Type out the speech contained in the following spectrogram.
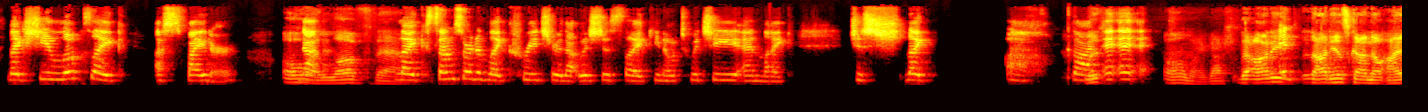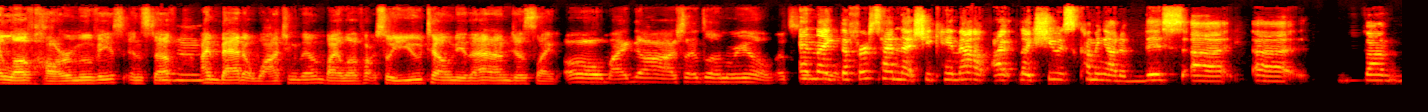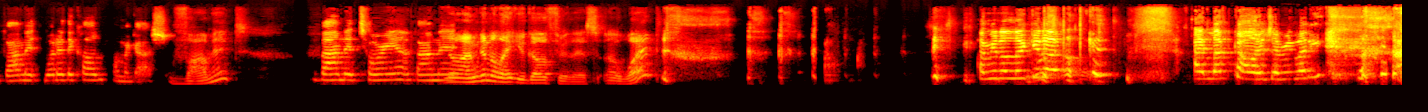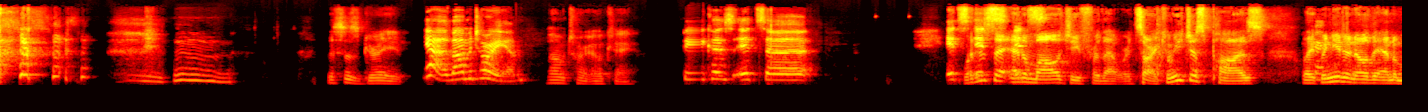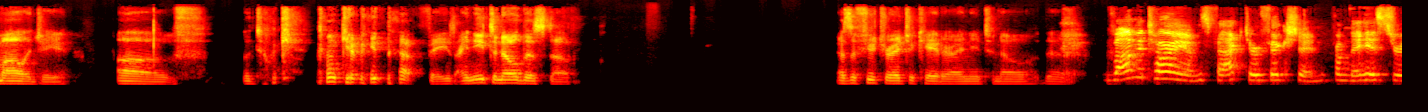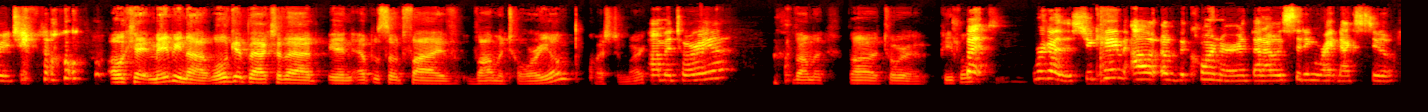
like she looked like a spider Oh, that, I love that. Like some sort of like creature that was just like, you know, twitchy and like just sh- like oh god. And, oh my gosh. The audience and, the audience gotta know I love horror movies and stuff. Mm-hmm. I'm bad at watching them, but I love horror. So you tell me that I'm just like, oh my gosh, that's unreal. That's so And like the first time that she came out, I like she was coming out of this uh uh vom- vomit what are they called? Oh my gosh. Vomit? Vomitoria, vomit. No, I'm gonna let you go through this. Uh, what? I'm gonna look it up. I left college, everybody. this is great. Yeah, vomitorium. Vomitorium. Okay. Because it's a. It's. What it's, is the etymology for that word? Sorry, can we just pause? Like, okay. we need to know the etymology of. Don't, don't give me that face. I need to know this stuff. As a future educator, I need to know the. Vomitoriums, fact or fiction, from the History Channel. Okay, maybe not. We'll get back to that in episode five. Vomitorium? Question mark. Vomitoria. Vomit. Vomitoria people. But regardless, she came out of the corner that I was sitting right next to,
